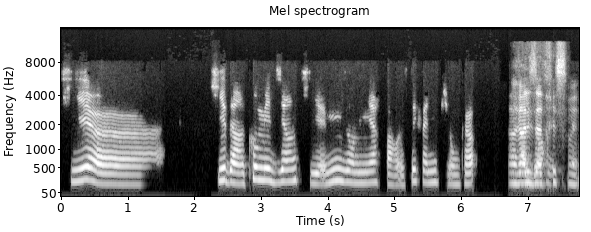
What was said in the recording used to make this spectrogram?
qui est qui est d'un comédien qui est mis en lumière par Stéphanie Pilonka. réalisatrice, oui.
